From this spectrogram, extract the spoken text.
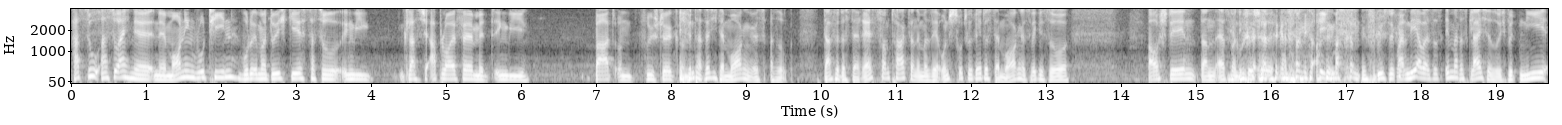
Hast du, hast du eigentlich eine, eine Morning Routine, wo du immer durchgehst? Hast du irgendwie klassische Abläufe mit irgendwie Bad und Frühstück? Ich finde tatsächlich, der Morgen ist, also dafür, dass der Rest vom Tag dann immer sehr unstrukturiert ist, der Morgen ist wirklich so aufstehen, dann erstmal in die Küche. da du auch nichts gegen machen. Frühstück machen. Nee, aber es ist immer das Gleiche. So, ich würde nie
